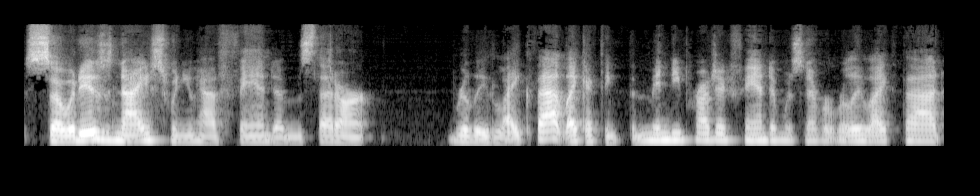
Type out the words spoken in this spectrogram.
So it is nice when you have fandoms that aren't really like that. Like I think the Mindy Project fandom was never really like that.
